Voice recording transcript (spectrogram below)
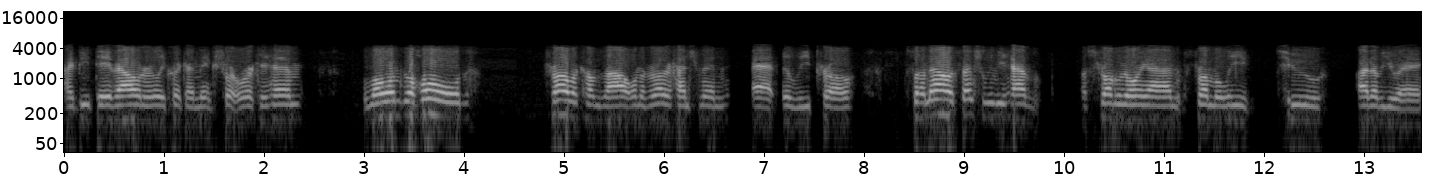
I beat Dave Allen really quick. I make short work of him. Lo and behold, Trauma comes out, one of our other henchmen at Elite Pro. So now essentially we have a struggle going on from Elite to IWA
